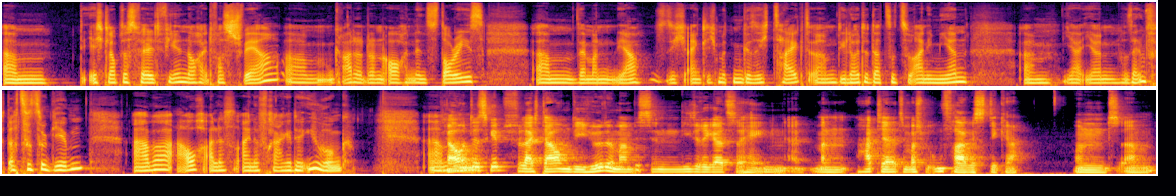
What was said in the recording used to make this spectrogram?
Ähm, ich glaube, das fällt vielen noch etwas schwer, ähm, gerade dann auch in den Stories, ähm, wenn man ja sich eigentlich mit dem Gesicht zeigt, ähm, die Leute dazu zu animieren, ähm, ja ihren Senf dazu zu geben. Aber auch alles eine Frage der Übung. Ähm, ja, und es gibt vielleicht da, um die Hürde mal ein bisschen niedriger zu hängen. Man hat ja zum Beispiel Umfragesticker. Und ähm,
